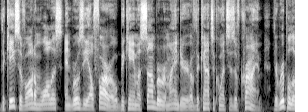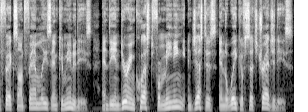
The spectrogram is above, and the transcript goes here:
The case of Autumn Wallace and Rosie Alfaro became a somber reminder of the consequences of crime, the ripple effects on families and communities, and the enduring quest for meaning and justice in the wake of such tragedies.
